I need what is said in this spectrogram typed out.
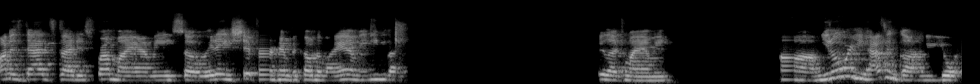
on his dad's side is from Miami, so it ain't shit for him to come to Miami. He like, he likes Miami. Um, you know where he hasn't gone? New York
